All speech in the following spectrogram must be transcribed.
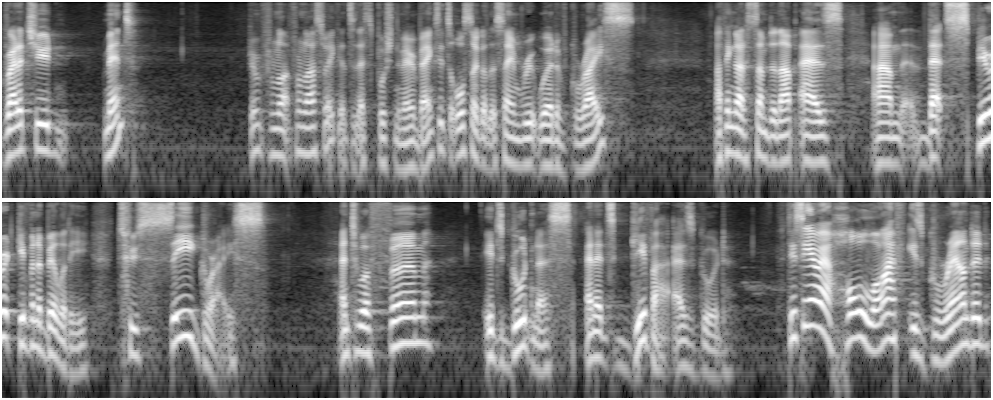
gratitude meant? Remember from, from last week? That's, that's pushing the memory banks. It's also got the same root word of grace. I think I summed it up as um, that spirit given ability to see grace and to affirm its goodness and its giver as good. Do you see how our whole life is grounded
